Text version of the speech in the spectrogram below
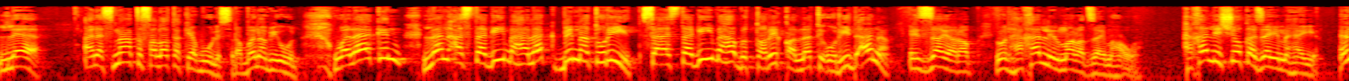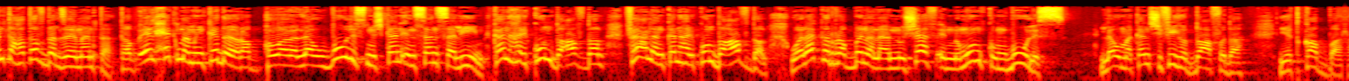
لا. أنا سمعت صلاتك يا بولس ربنا بيقول ولكن لن أستجيبها لك بما تريد سأستجيبها بالطريقة التي أريد أنا. إزاي يا رب؟ يقول هخلي المرض زي ما هو هخلي الشوكة زي ما هي. أنت هتفضل زي ما أنت. طب إيه الحكمة من كده يا رب؟ هو لو بولس مش كان إنسان سليم كان هيكون ده أفضل؟ فعلا كان هيكون ده أفضل. ولكن ربنا لأنه شاف إنه ممكن بولس لو ما كانش فيه الضعف ده يتكبر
